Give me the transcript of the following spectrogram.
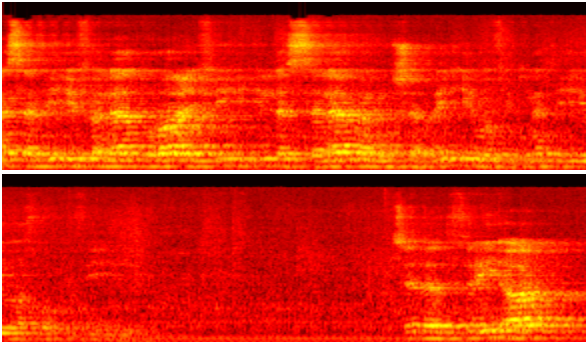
لتأنس به فلا تراعي فيه إلا السلام من شره وفتنته وخبثه So the three are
